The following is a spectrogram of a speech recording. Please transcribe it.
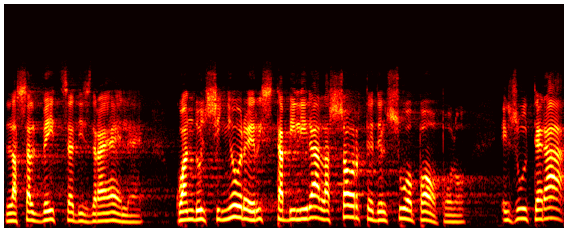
la salvezza di Israele? Quando il Signore ristabilirà la sorte del suo popolo, esulterà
